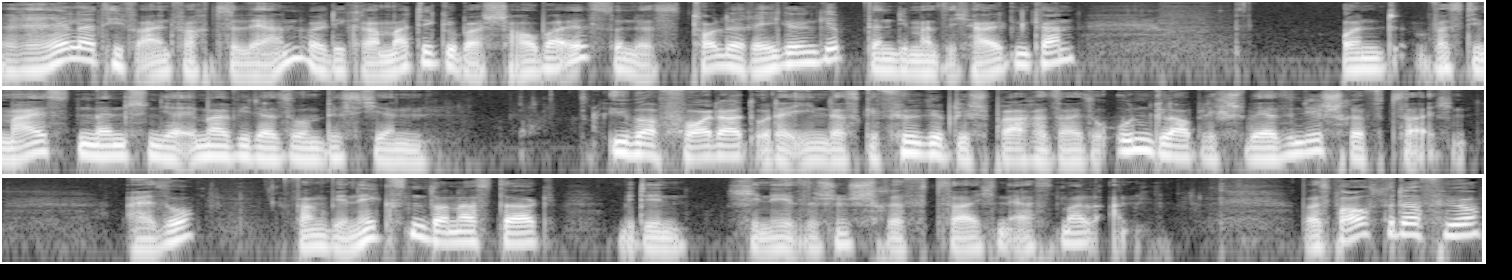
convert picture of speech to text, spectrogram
relativ einfach zu lernen, weil die Grammatik überschaubar ist und es tolle Regeln gibt, an die man sich halten kann. Und was die meisten Menschen ja immer wieder so ein bisschen überfordert oder ihnen das Gefühl gibt, die Sprache sei so unglaublich schwer, sind die Schriftzeichen. Also fangen wir nächsten Donnerstag mit den chinesischen Schriftzeichen erstmal an. Was brauchst du dafür?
